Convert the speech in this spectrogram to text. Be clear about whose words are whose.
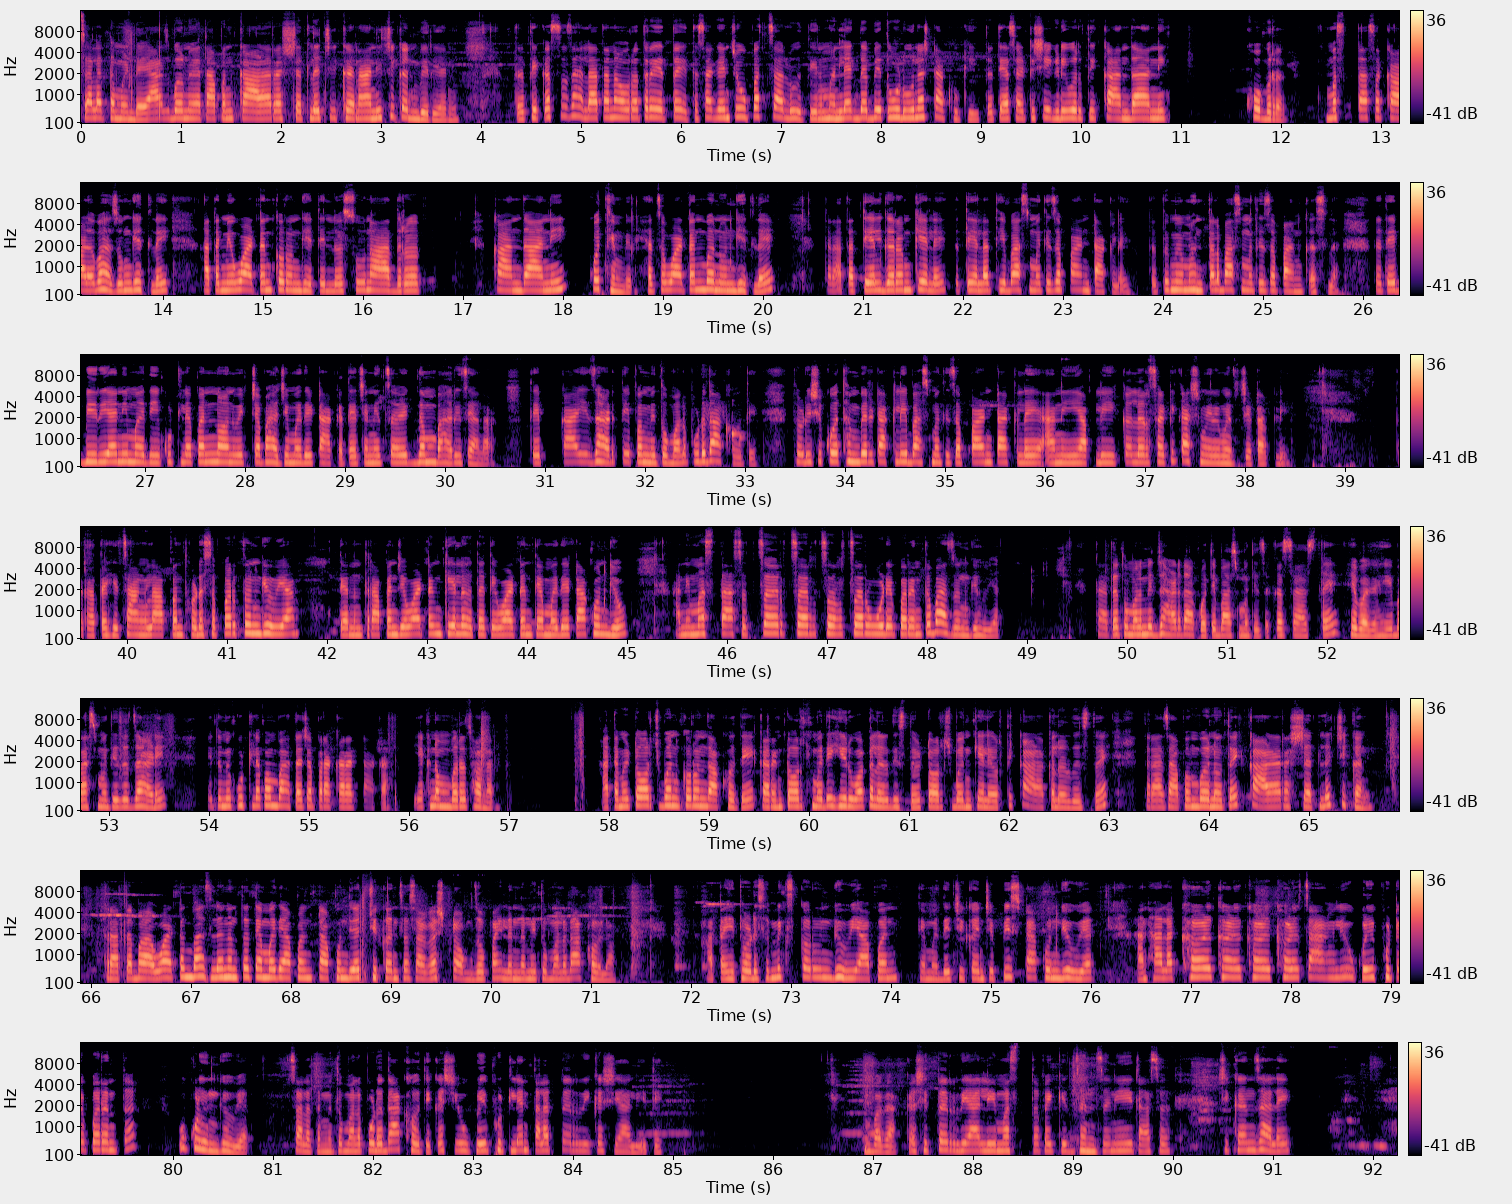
Speaker 1: चला तर मंडळी आज बनवूयात आपण काळा रश्श्यातलं चिकन आणि चिकन बिर्याणी. तर ते कसं झालं आता नवरात्र येतं आहे तर सगळ्यांचे उपास चालू होतील. म्हणले एकदा बेत उडवूनच टाकू की. तर त्यासाठी शेगडीवरती कांदा आणि खोबरं मस्त असं काळं भाजून घेतलं आहे आता मी वाटण करून घेते लसूण अद्रक कांदा आणि कोथिंबीर ह्याचं वाटण बनवून घेतलं आहे तर आता तेल गरम केलं आहे तर तेलात हे बासमतीचं पान टाकलं आहे तर तुम्ही म्हणताल बासमतीचं पान कसलं? तर ते बिर्याणीमध्ये कुठल्या पण नॉनव्हेजच्या भाजीमध्ये टाका त्याच्याने चव एकदम भारीच येणार. ते काय झाड ते पण मी तुम्हाला पुढे दाखवते. थोडीशी कोथिंबीर टाकली बासमतीचं पान टाकले आणि आपली कलरसाठी काश्मीरी मिरची टाकली. तर आता हे चांगलं आपण थोडंसं परतून घेऊया. त्यानंतर आपण जे वाटण केलं होतं ते वाटण त्यामध्ये टाकून घेऊ. आणि मस्त असं चर चर चर चर उडेपर्यंत भाजून घेऊयात. तर आता तुम्हाला मी झाड दाखवते बासमतीचं कसं असतंय. हे बघा हे बासमतीचं झाड आहे. हे तुम्ही कुठल्या पण भाताच्या प्रकारात टाका. एक नंबरच होणार. आता मी टॉर्च बंद करून दाखवते कारण टॉर्चमध्ये हिरवा कलर दिसतोय. टॉर्च बंद केल्यावरती काळा कलर दिसतोय. तर आज आपण बनवतोय काळ्या रश्श्यातलं चिकन. तर आता बा वाटण भाजल्यानंतर त्यामध्ये आपण टाकून देऊया चिकनचा सगळा स्टॉक जो पहिल्यांदा मी तुम्हाला दाखवला. आता हे थोडंसं मिक्स करून घेऊया आपण. त्यामध्ये चिकनचे पीस टाकून घेऊयात. आणि ह्याला खळ खळ खळ खळ चांगली उकळी फुटेपर्यंत उकळून घेऊयात. चला तर मी तुम्हाला पुढं दाखवते कशी उकळी फुटली आणि त्याला तर्री कशी आली ते. बघा कशी तर्री आली मस्तपैकी झणझणीत असं चिकन झालंय.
